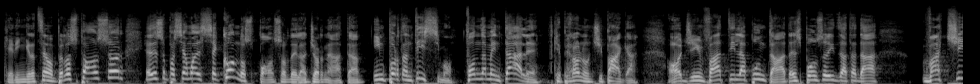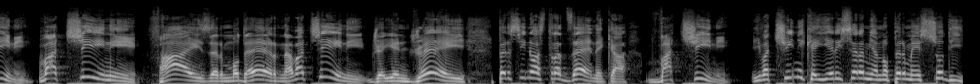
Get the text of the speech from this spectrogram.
Che ringraziamo per lo sponsor e adesso passiamo al secondo sponsor della giornata. Importantissimo, fondamentale, che però non ci paga. Oggi infatti la puntata è sponsorizzata da Vaccini, vaccini, Pfizer, Moderna, vaccini, J&J, persino AstraZeneca, vaccini. I vaccini che ieri sera mi hanno permesso di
